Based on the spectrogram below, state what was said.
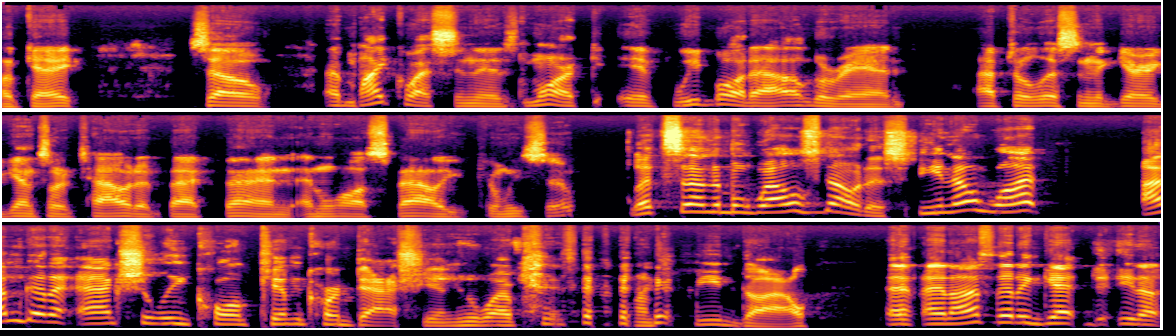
Okay, so uh, my question is, Mark, if we bought Algorand after listening to Gary Gensler tout it back then and lost value, can we sue? Let's send him a Wells notice. You know what? I'm going to actually call Kim Kardashian, who I've on speed dial, and, and I'm going to get, you know,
